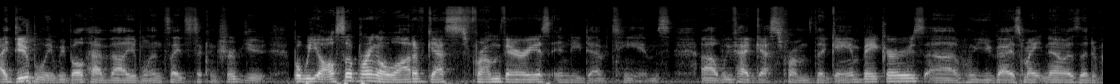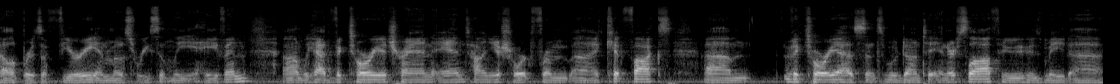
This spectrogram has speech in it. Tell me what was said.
I do believe we both have valuable insights to contribute, but we also bring a lot of guests from various indie dev teams. Uh, we've had guests from the Game Bakers, uh, who you guys might know as the developers of Furi and most recently Haven. Um, we had Victoria Tran and Tanya Short from uh, Kitfox. Um, Victoria has since moved on to Innersloth, who, who's made uh,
